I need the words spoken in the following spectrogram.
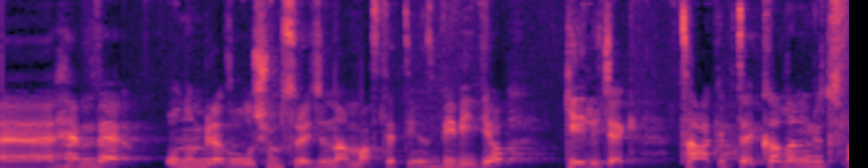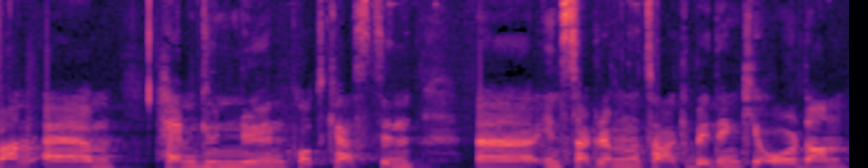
e, hem de onun biraz oluşum sürecinden bahsettiğiniz bir video gelecek. Takipte kalın lütfen. E, hem günlüğün, podcast'in e, Instagram'ını takip edin ki oradan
